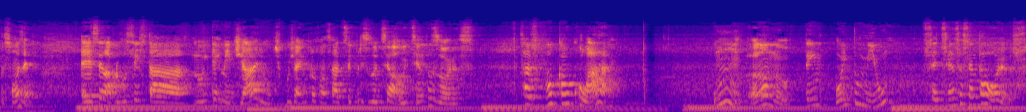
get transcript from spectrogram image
é só um exemplo. É, sei lá, pra você estar no intermediário, tipo, já indo pro avançado, você precisou de, sei lá, 800 horas. Sabe, se for calcular, um ano tem 8.760 horas.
